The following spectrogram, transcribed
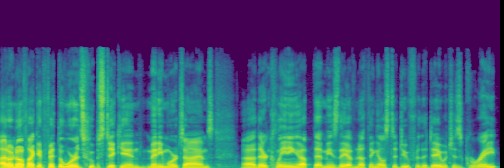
I don't know if I can fit the words hoopstick in many more times. Uh, they're cleaning up. That means they have nothing else to do for the day, which is great.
